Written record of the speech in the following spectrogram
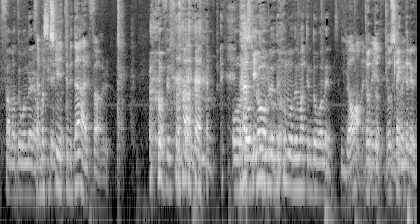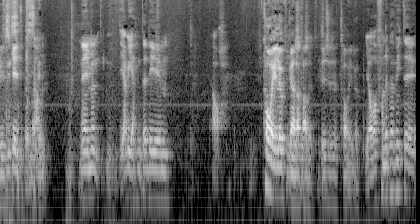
fan vad dålig det Så här, varför skryter du där för? Åh fy fan. Och då, då, inte- då, då mådde Martin dåligt. Ja, men det Då- var ju, då- då slängde det du din skateboard. Martin. Nej, men jag vet inte. Det är... Ja, Ta illa upp i alla fall. Fryshuset, ta illa upp. ja fan det behöver inte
